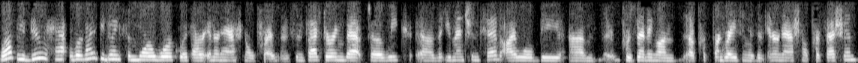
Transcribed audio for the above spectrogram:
Well, we do. Ha- we're going to be doing some more work with our international presence. In fact, during that uh, week uh, that you mentioned, Ted, I will be um, presenting on uh, fundraising as an international profession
